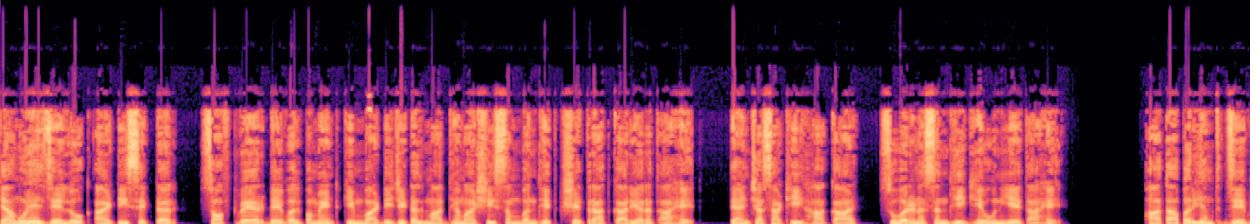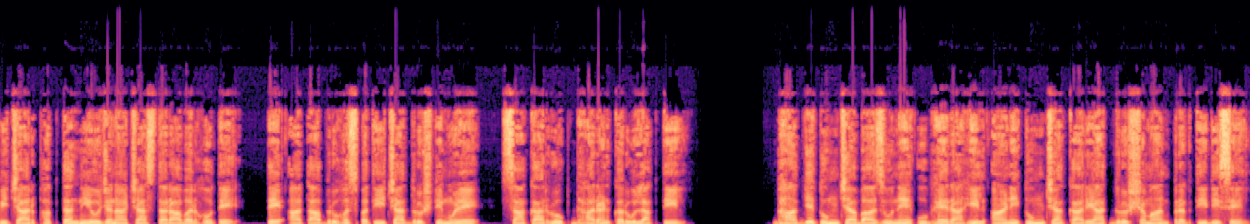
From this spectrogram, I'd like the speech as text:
त्यामुळे जे लोक आयटी सेक्टर सॉफ्टवेअर डेव्हलपमेंट किंवा डिजिटल माध्यमाशी संबंधित क्षेत्रात कार्यरत आहेत त्यांच्यासाठी हा काळ सुवर्णसंधी घेऊन येत आहे. आतापर्यंत जे विचार फक्त नियोजनाच्या स्तरावर होते ते आता बृहस्पतीच्या दृष्टीमुळे साकार रूप धारण करू लागतील. भाग्य तुमच्या बाजूने उभे राहील आणि तुमच्या कार्यात दृश्यमान प्रगती दिसेल.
